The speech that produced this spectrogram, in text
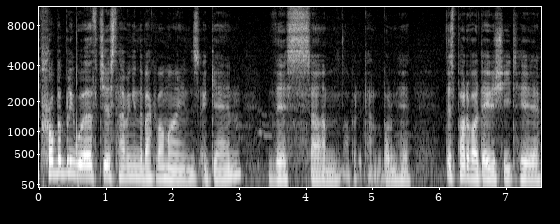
probably worth just having in the back of our minds again this, um, I'll put it down at the bottom here, this part of our data sheet here,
